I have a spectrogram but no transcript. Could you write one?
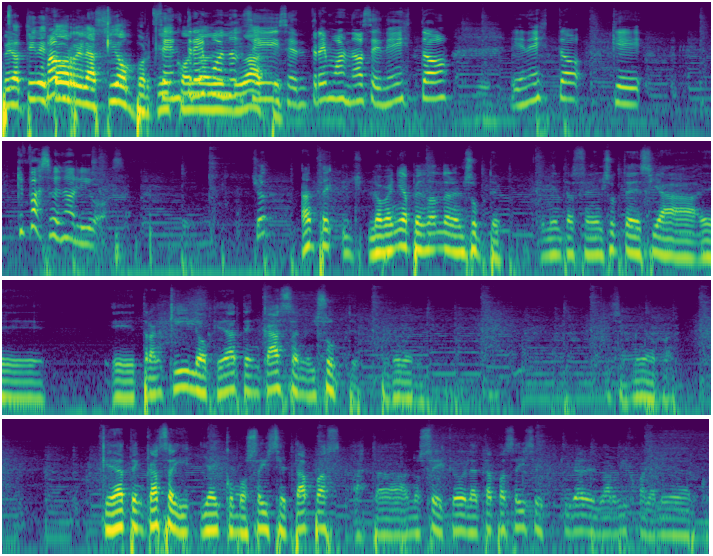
Pero tiene Vamos- todo relación porque es con centrémonos, debate. sí, centrémonos en esto, en esto que ¿qué pasó en Olivos? Yo antes lo venía pensando en el subte. Mientras en el subte decía eh, eh, tranquilo, quédate en casa en el subte. Pero bueno. Quédate en casa y, y hay como seis etapas hasta, no sé, creo que la etapa 6 es tirar el barbijo a la media de arco.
